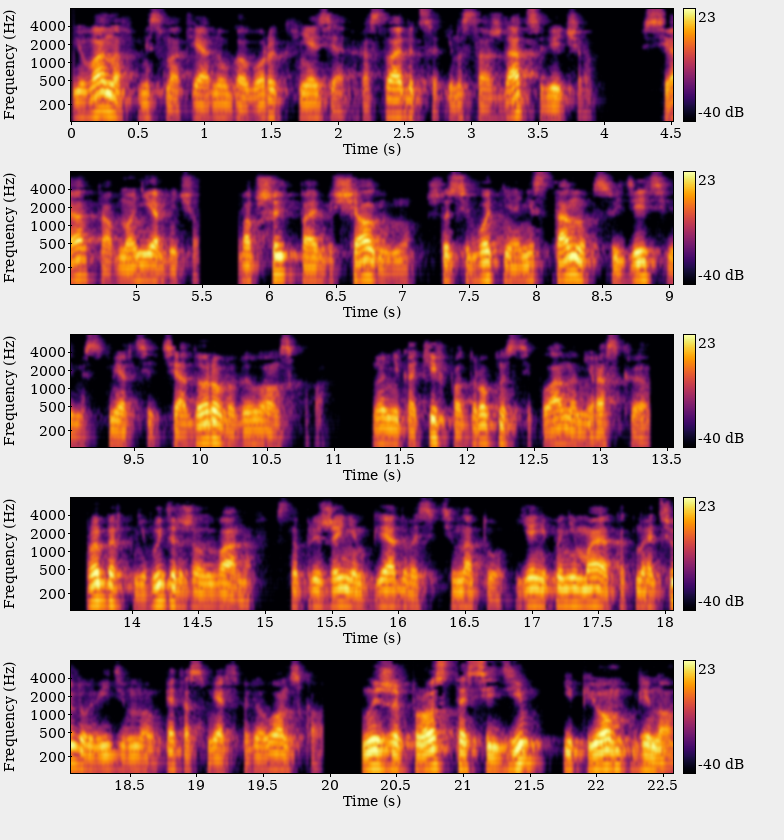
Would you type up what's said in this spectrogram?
Иванов, несмотря на уговоры князя расслабиться и наслаждаться вечером, все равно нервничал. Вапшик пообещал ему, что сегодня они станут свидетелями смерти Теодора Вавилонского, но никаких подробностей плана не раскрыл. Роберт не выдержал Иванов, с напряжением глядываясь в темноту. «Я не понимаю, как мы отсюда увидим, но это смерть Вавилонского. Мы же просто сидим и пьем вино».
